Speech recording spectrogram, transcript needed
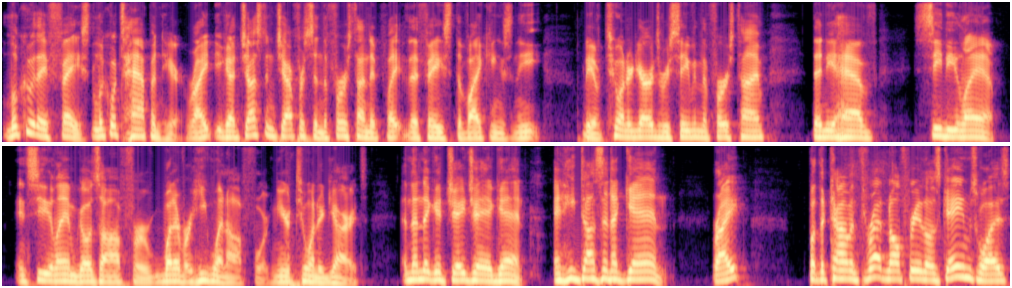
look who they faced. Look what's happened here, right? You got Justin Jefferson the first time they played they faced the Vikings, and he they have 200 yards receiving the first time. Then you have CeeDee Lamb, and CeeDee Lamb goes off for whatever he went off for, near 200 yards. And then they get JJ again, and he does it again, right? But the common thread in all three of those games was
